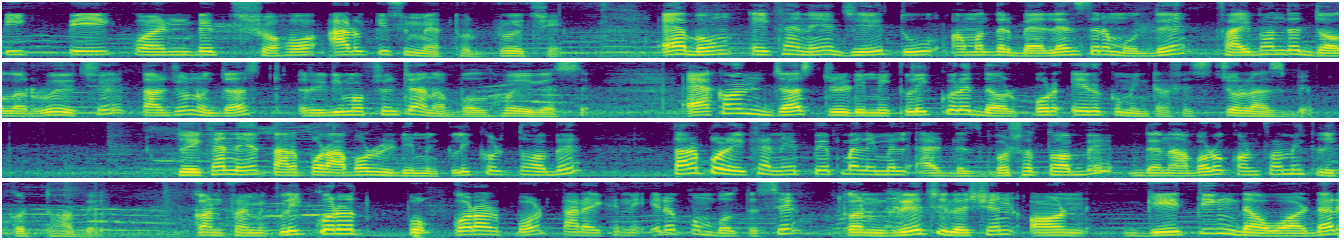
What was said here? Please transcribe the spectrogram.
পিকপে কয়েনবেজ সহ আরও কিছু মেথড রয়েছে। এবং এখানে যেহেতু আমাদের ব্যালেন্সের মধ্যে ফাইভ হান্ড্রেড ডলার রয়েছে, তার জন্য জাস্ট রিডিম অপশনটা অ্যানাবল হয়ে গেছে। এখন জাস্ট রিডিমে ক্লিক করে দেওয়ার পর এরকম ইন্টারফেস চলে আসবে। তো এখানে তারপর আবার রিডিমে ক্লিক করতে হবে। তারপর এখানে পেপাল ইমেল অ্যাড্রেস বসাতে হবে। দেন আবারও কনফার্মে ক্লিক করতে হবে। কনফার্মে ক্লিক করার করার পর তারা এখানে এরকম বলতেছে congratulation on getting the order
